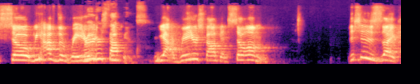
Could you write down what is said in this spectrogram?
so we have the Raiders. Raiders Falcons. Yeah, Raiders Falcons. So um, this is like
